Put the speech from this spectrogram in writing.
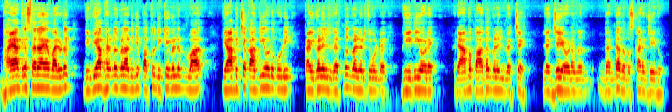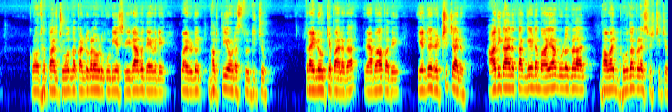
ഭയാഗ്രസ്തനായ വരുണൻ ദിവ്യാഭരണങ്ങൾ അണിഞ്ഞ് പത്തു ദിക്കുകളിലും വ്യാപിച്ച കാന്തിയോടുകൂടി കൈകളിൽ രത്നങ്ങൾ എടുത്തുകൊണ്ട് ഭീതിയോടെ രാമപാദങ്ങളിൽ വെച്ച് ലജ്ജയോടെ ദണ്ഡ നമസ്കാരം ചെയ്തു. ക്രോധത്താൽ ചുവന്ന കണ്ണുകളോട് കൂടിയ ശ്രീരാമദേവനെ വരുണൻ ഭക്തിയോടെ സ്തുതിച്ചു. ത്രൈലോക്യപാലക രമാപതി എന്നെ രക്ഷിച്ചാലും ആദ്യകാലത്ത് അങ്ങയുടെ മായാഗുണങ്ങളാൽ ഭവൻ ഭൂതങ്ങളെ സൃഷ്ടിച്ചു.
